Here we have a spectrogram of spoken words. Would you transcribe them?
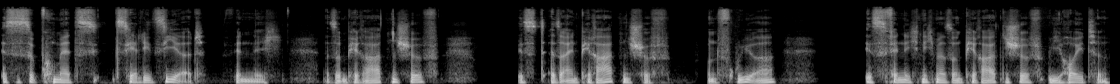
ist es so kommerzialisiert, finde ich. Also ein Piratenschiff ist, also ein Piratenschiff von früher ist, finde ich, nicht mehr so ein Piratenschiff wie heute.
